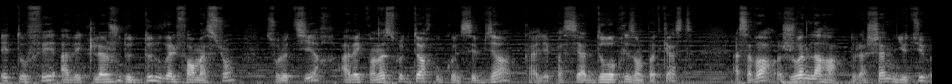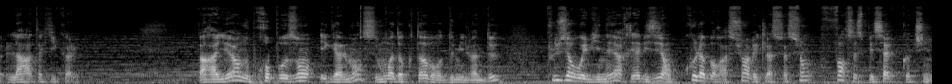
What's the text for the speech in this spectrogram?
étoffé avec l'ajout de deux nouvelles formations sur le tir avec un instructeur que vous connaissez bien car il est passé à deux reprises dans le podcast, à savoir Joanne Lara de la chaîne YouTube Lara Tactical. Par ailleurs, nous proposons également ce mois d'octobre 2022 plusieurs webinaires réalisés en collaboration avec l'association Force Spéciale Coaching.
